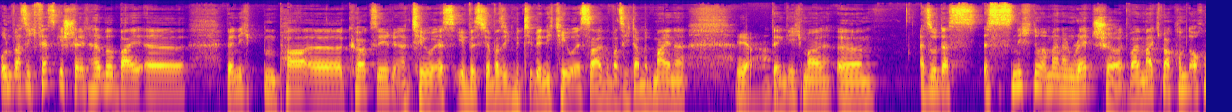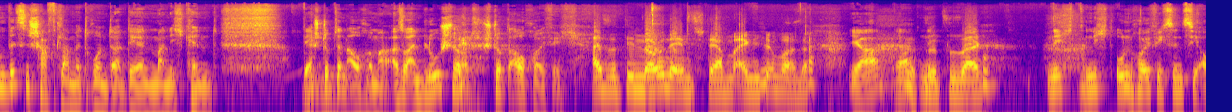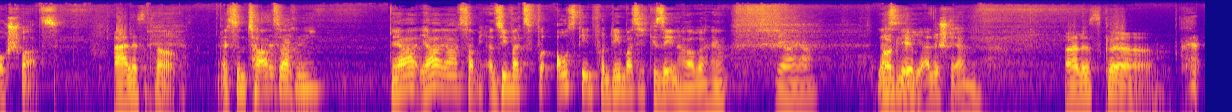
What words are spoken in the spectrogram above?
und was ich festgestellt habe bei, äh, wenn ich ein paar äh, Kirk-Serien, äh, TOS, ihr wisst ja, was ich mit, wenn ich TOS sage, was ich damit meine, ja. denke ich mal. Also das, es ist nicht nur immer ein Redshirt, weil manchmal kommt auch ein Wissenschaftler mit runter, den man nicht kennt. Der stirbt dann auch immer. Also ein Blue Shirt stirbt auch häufig. Also die No-Names sterben eigentlich immer, ne? Ja, ja Sozusagen. nicht, nicht unhäufig sind sie auch schwarz. Alles klar. Es sind Tatsachen. Ja, ja, ja, das habe ich. Also jeweils ausgehend von dem, was ich gesehen habe. Ja. Ja, ja. Lassen Okay. wir die alle sterben. Alles klar.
